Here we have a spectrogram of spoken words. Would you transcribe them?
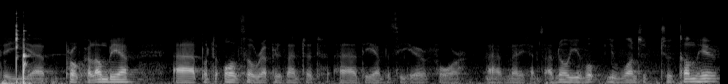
the Pro Colombia. Uh, but also represented uh, the embassy here for uh, many times. I know you've, you've wanted to come here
